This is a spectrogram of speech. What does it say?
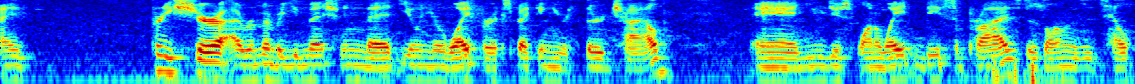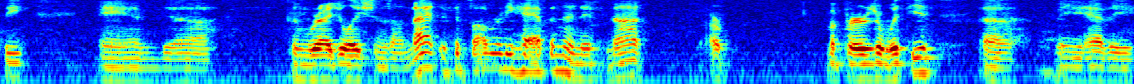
I'm pretty sure I remember you mentioning that you and your wife are expecting your third child, and you just want to wait and be surprised as long as it's healthy. And uh, congratulations on that if it's already happened, and if not, our, my prayers are with you. Uh, may you have a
